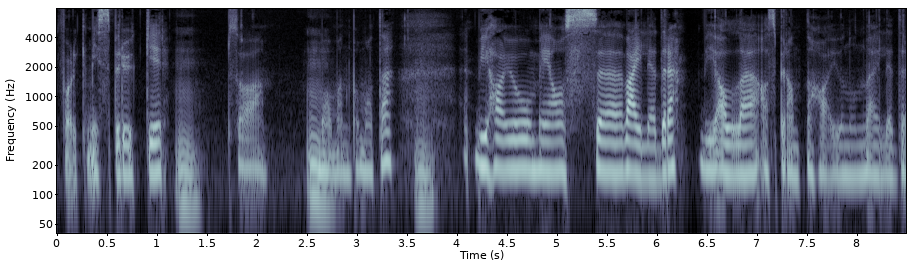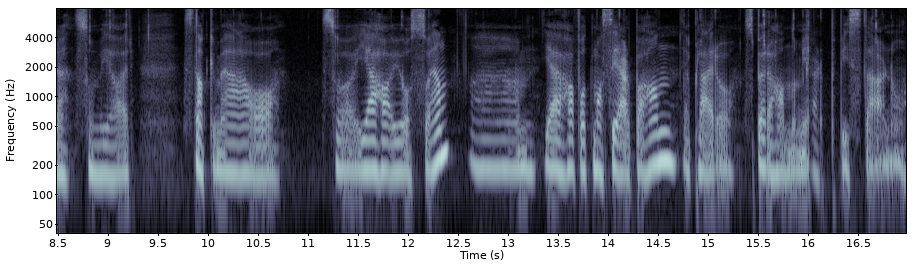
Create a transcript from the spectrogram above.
folk misbruker, så må man på en måte. Vi har jo med oss eh, veiledere. Vi alle aspirantene har jo noen veiledere som vi har snakket med. Og, så jeg har jo også en. Um, Jeg har fått masse hjelp av han. Jeg pleier å spørre han om hjelp hvis det er noe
